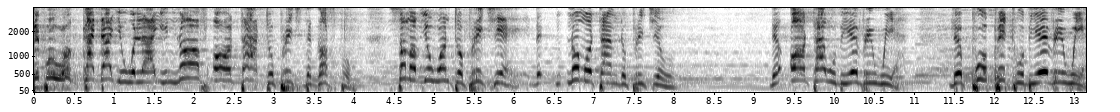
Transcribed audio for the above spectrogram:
people will gather, you will have enough altar to preach the gospel. Some of you want to preach here. No more time to preach here. The altar will be everywhere. The pulpit will be everywhere.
